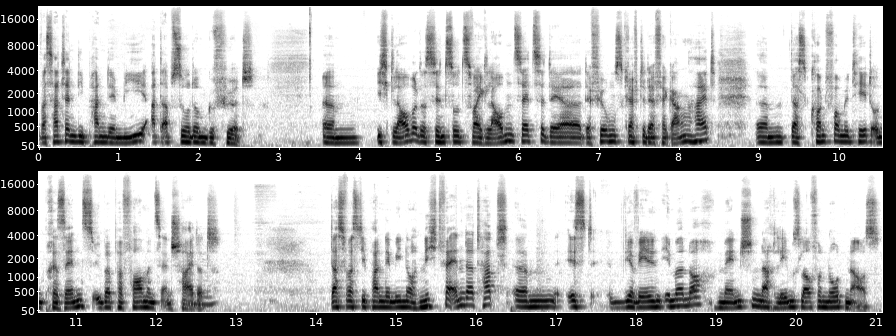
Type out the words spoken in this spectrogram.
was hat denn die Pandemie ad absurdum geführt? Ähm, ich glaube, das sind so zwei Glaubenssätze der, der Führungskräfte der Vergangenheit, ähm, dass Konformität und Präsenz über Performance entscheidet. Mhm. Das, was die Pandemie noch nicht verändert hat, ähm, ist, wir wählen immer noch Menschen nach Lebenslauf und Noten aus.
